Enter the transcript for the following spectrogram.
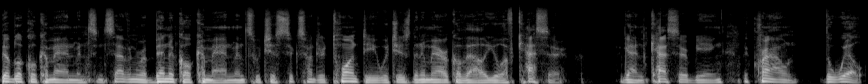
biblical commandments and seven rabbinical commandments, which is 620, which is the numerical value of Kesser. Again, Kesser being the crown, the will.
